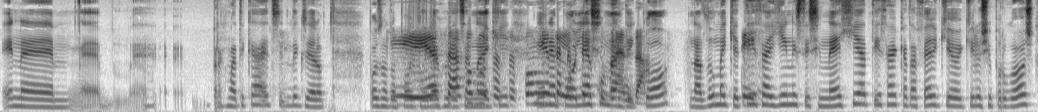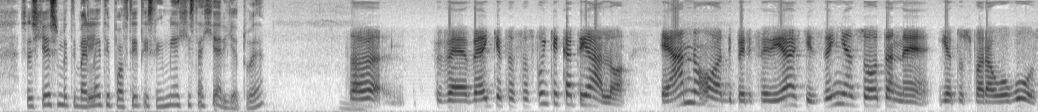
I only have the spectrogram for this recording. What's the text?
Είναι ε, ε, πραγματικά έτσι, δεν ξέρω πώς να το πω Κυρία κυρία Στάθο, θα Χουδετσανάκη. σας πω μια Είναι τελευταία πολύ σημαντικό κουβέντα. να δούμε και τι. Τι; θα γίνει στη συνέχεια, τι θα καταφέρει και ο κύριος Υπουργός σε σχέση με τη μελέτη που αυτή τη στιγμή έχει στα χέρια του. Ε. Θα, βέβαια και θα σας πω και κάτι άλλο. Εάν ο Αντιπεριφερειάρχης δεν νοιαζόταν για τους παραγωγούς,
